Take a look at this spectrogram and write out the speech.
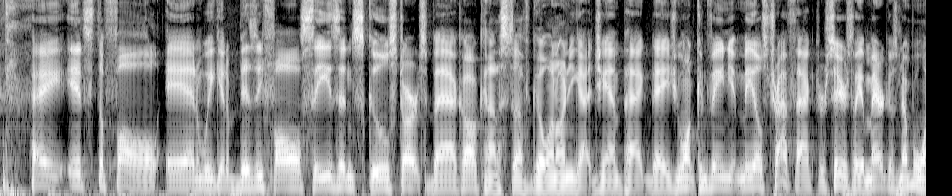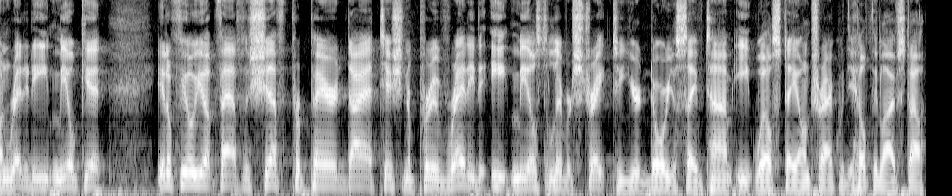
hey, it's the fall, and we get a busy fall season. School starts back, all kind of stuff going on. You got jam-packed days. You want convenient meals? Try Factor. Seriously, America's number one ready-to-eat meal kit. It'll fuel you up fast with chef-prepared, dietitian-approved, ready-to-eat meals delivered straight to your door. You'll save time, eat well, stay on track with your healthy lifestyle.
